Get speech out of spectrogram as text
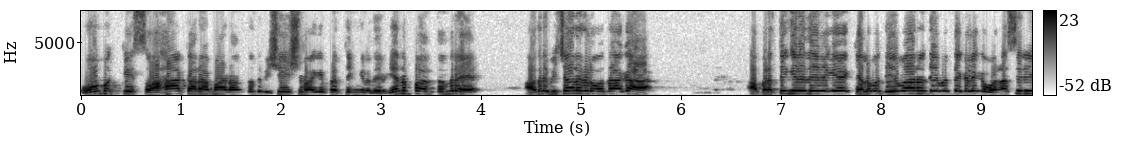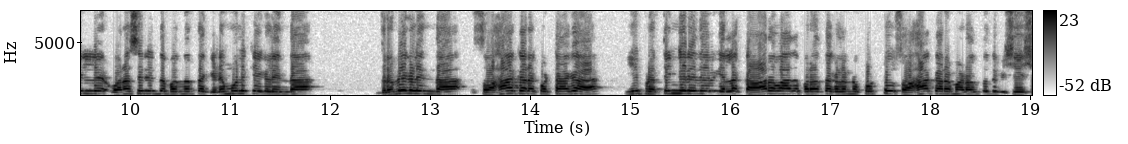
ಹೋಮಕ್ಕೆ ಸ್ವಾಹಾಕಾರ ಮಾಡುವಂಥದ್ದು ವಿಶೇಷವಾಗಿ ಪ್ರತಿಂಗಿರ ದೇವಿ ಏನಪ್ಪಾ ಅಂತಂದ್ರೆ, ಅದರ ವಿಚಾರಗಳು ಹೋದಾಗ ಆ ಪ್ರತಿಂಗಿರ ದೇವಿಗೆ ಕೆಲವು ದೇವಾನು ದೇವತೆಗಳಿಗೆ ವನಸಿರಿಲ್ಲ ವನಸಿರಿಂದ ಬಂದಂತ ಗಿಡಮೂಲಿಕೆಗಳಿಂದ ದ್ರವ್ಯಗಳಿಂದ ಸ್ವಹಾಕಾರ ಕೊಟ್ಟಾಗ ಈ ಪ್ರತಿಂಗಿರಿ ದೇವಿಗೆಲ್ಲ ಕಾರವಾದ ಪದಾರ್ಥಗಳನ್ನು ಕೊಟ್ಟು ಸ್ವಹಾಕಾರ ಮಾಡುವಂಥದ್ದು ವಿಶೇಷ.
